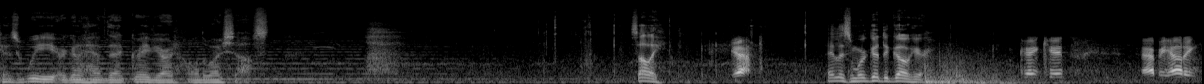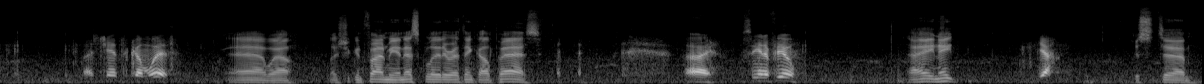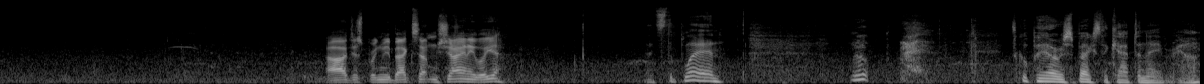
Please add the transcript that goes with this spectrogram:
Because we are gonna have that graveyard all to ourselves. Sully, Yeah. hey, listen, we're good to go here. Okay, kid. Happy hunting. Last chance to come with. Yeah, well, unless you can find me an escalator, I think I'll pass. All right. See you in a few. Uh, hey, Nate, Yeah. just, uh... Ah, just bring me back something shiny, will you? That's the plan. Well, let's go pay our respects to Captain Avery, huh?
